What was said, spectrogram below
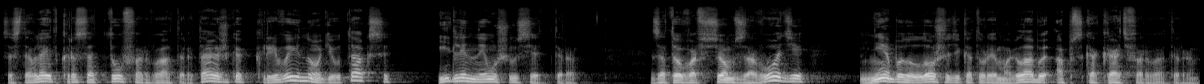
составляют красоту фарватера, так же, как кривые ноги у таксы и длинные уши у сеттера. Зато во всем заводе не было лошади, которая могла бы обскакать фарватера.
